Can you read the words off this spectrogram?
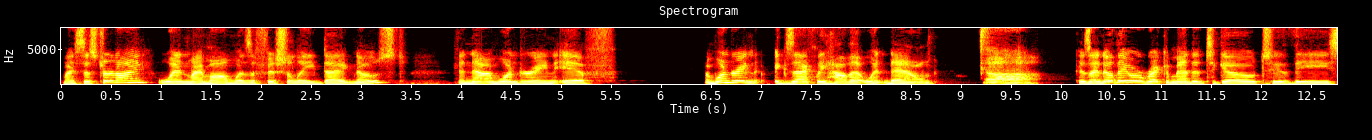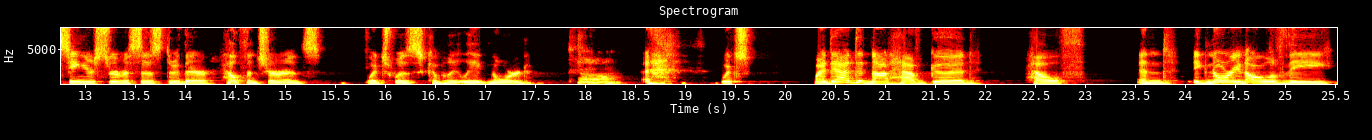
my sister and I when my mom was officially diagnosed. and now I'm wondering if I'm wondering exactly how that went down. Ah, because I know they were recommended to go to the senior services through their health insurance, which was completely ignored. oh, which my dad did not have good health and ignoring all of the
